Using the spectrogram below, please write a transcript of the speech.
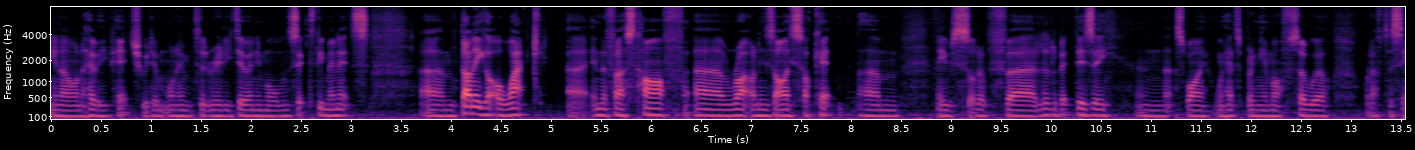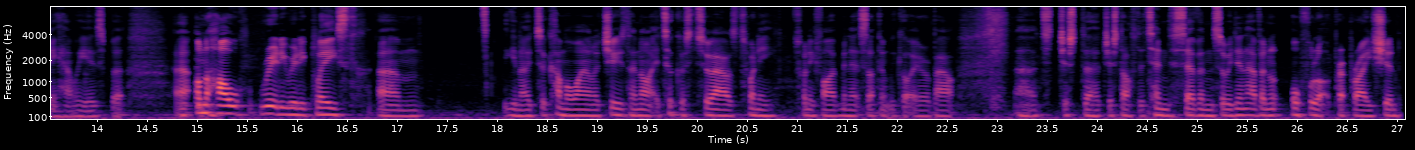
you know, on a heavy pitch, we didn't want him to really do any more than 60 minutes. Um, Dunny got a whack uh, in the first half, uh, right on his eye socket. Um, he was sort of uh, a little bit dizzy, and that's why we had to bring him off. So we'll we'll have to see how he is. But uh, on the whole, really really pleased. Um, you know, to come away on a Tuesday night, it took us two hours, 20, 25 minutes. I think we got here about uh, just uh, just after 10 to 7, so we didn't have an awful lot of preparation.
